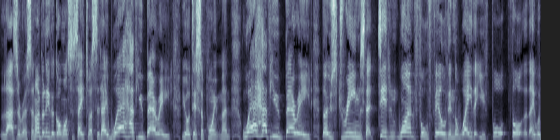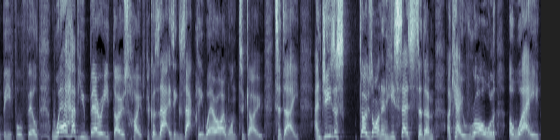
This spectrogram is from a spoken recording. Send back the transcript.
Lazarus? And I believe that God wants to say to us today, Where have you buried your disappointment? Where have you buried those dreams that didn't, weren't fulfilled in the way that you thought, thought that they would be fulfilled? Where have you buried those hopes? Because that is exactly where I want to go today. And Jesus goes on and he says to them, Okay, roll away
